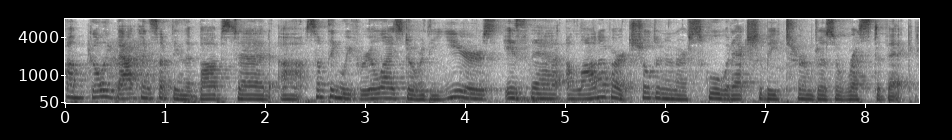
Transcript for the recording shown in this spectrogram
Um, going back on something that Bob said, uh, something we've realized over the years is that a lot of our children in our school would actually be termed as a restavek.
